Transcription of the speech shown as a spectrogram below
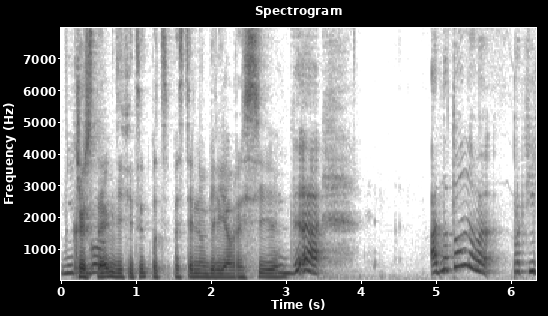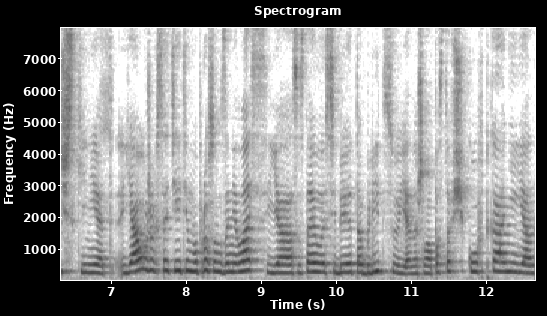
ничего. Хэштег дефицит постельного белья в России. Да, Однотонного практически нет. Я уже, кстати, этим вопросом занялась. Я составила себе таблицу, я нашла поставщиков тканей, я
